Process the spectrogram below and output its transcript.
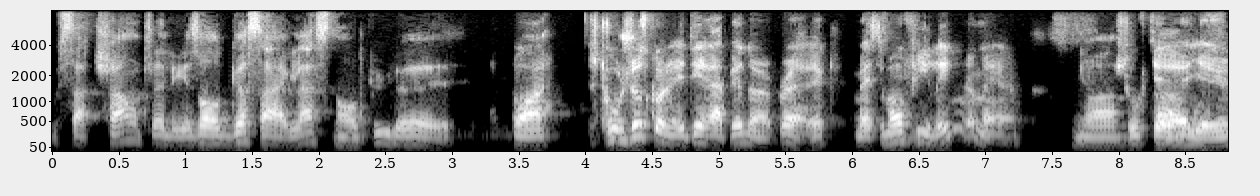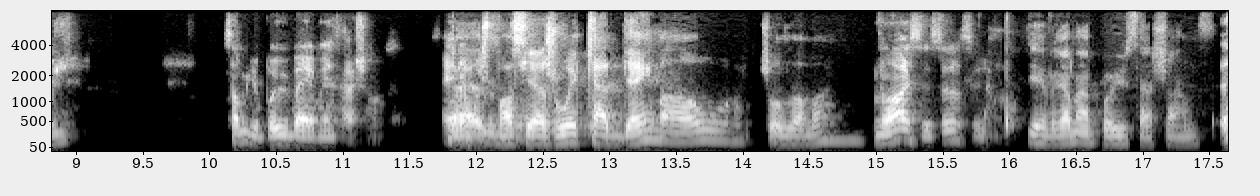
où ça te chante. Là. Les autres gars, ça la glace non plus. Là. Ouais. Je trouve juste qu'on a été rapide un peu avec. Ben, c'est mon feeling, mais je trouve qu'il ah, y a eu. Il semble qu'il n'y a pas eu bien, bien sa chance. Euh, je pense qu'il a joué quatre games en haut, chose de même. Ouais, c'est ça. Il n'a vraiment pas eu sa chance.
